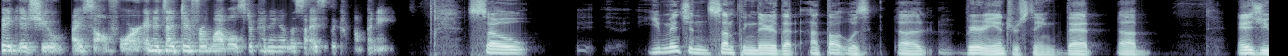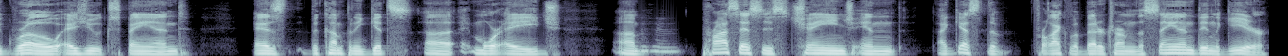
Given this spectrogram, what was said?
big issue I solve for. And it's at different levels depending on the size of the company. So you mentioned something there that I thought was uh, very interesting. That uh, as you grow, as you expand, as the company gets uh, more age, um, mm-hmm. processes change, and I guess the, for lack of a better term, the sand in the gear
